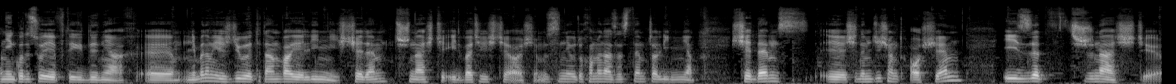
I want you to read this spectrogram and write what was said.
nie kursuje w tych dniach. e, Nie będą jeździły tramwaje linii 7, 13 i 28. Zostanie uruchomiona zastępcza linia 7, e, 78 i Z13.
